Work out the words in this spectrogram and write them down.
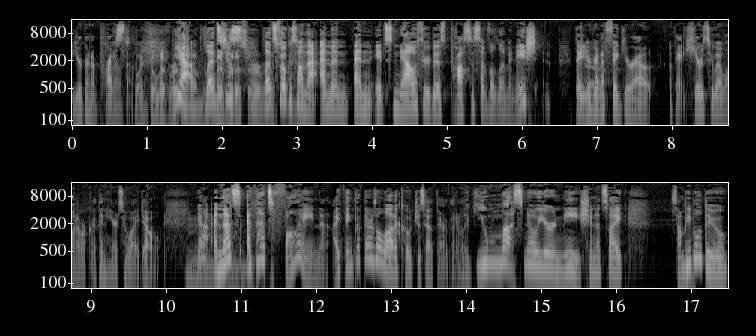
you're gonna price them Like deliver yeah them, let's deliver just the service. let's focus on that and then and it's now through this process of elimination that you're Yeah. going to figure out okay here's who i want to work with and here's who i don't yeah and that's Mm. and that's fine i think that there's a lot of coaches out there that are like you must know your niche and it's like some people do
